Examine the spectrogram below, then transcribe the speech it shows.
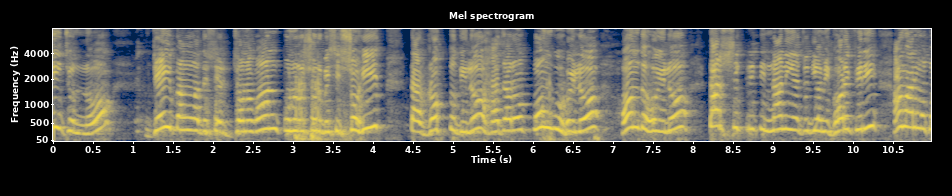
এই জন্য যেই বাংলাদেশের জনগণ পনেরোশোর বেশি শহীদ তার রক্ত দিল হাজারো পঙ্গু হইল অন্ধ হইল তার স্বীকৃতি না নিয়ে যদি আমি ঘরে ফিরি, আমার মতো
